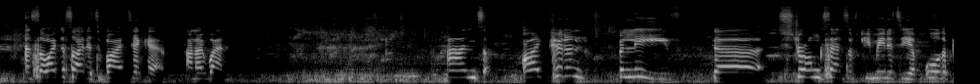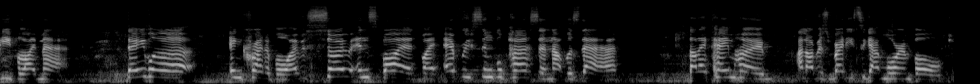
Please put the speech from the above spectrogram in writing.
And so I decided to buy a ticket and I went. And I couldn't believe the strong sense of community of all the people I met. They were incredible. I was so inspired by every single person that was there that I came home and I was ready to get more involved.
